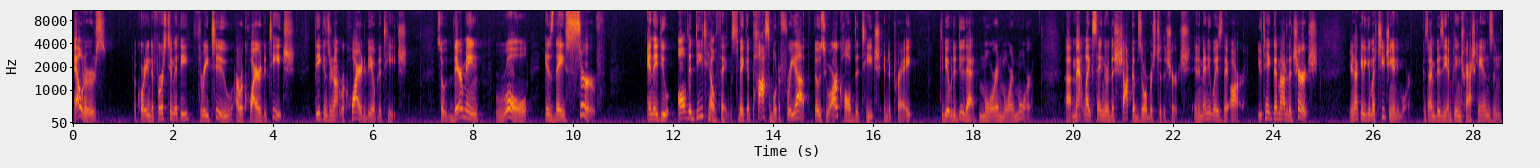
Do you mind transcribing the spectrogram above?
Elders, according to 1 Timothy 3:2, are required to teach. Deacons are not required to be able to teach. So their main role is they serve and they do all the detail things to make it possible to free up those who are called to teach and to pray to be able to do that more and more and more. Uh, Matt likes saying they're the shock absorbers to the church, and in many ways they are. You take them out of the church, you're not going to get much teaching anymore because I'm busy emptying trash cans and,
